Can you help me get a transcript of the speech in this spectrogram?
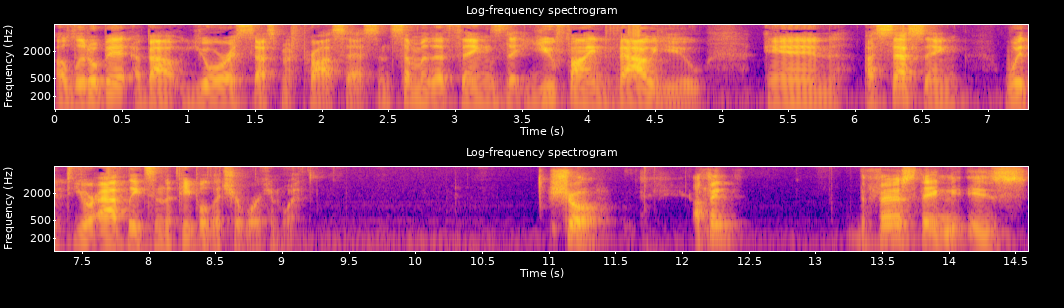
a little bit about your assessment process and some of the things that you find value in assessing with your athletes and the people that you're working with. Sure. I think the first thing is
